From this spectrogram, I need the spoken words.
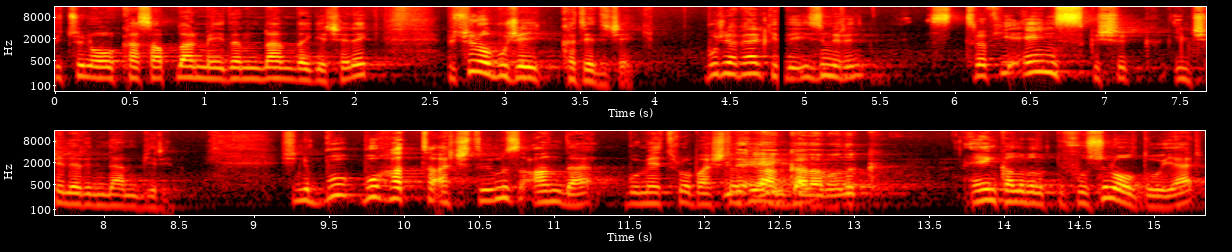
bütün o kasaplar meydanından da geçerek bütün o Buca'yı kat edecek. Buca belki de İzmir'in trafiği en sıkışık ilçelerinden biri. Şimdi bu bu hattı açtığımız anda bu metro Bir başladığı de en anda kalabalık en kalabalık nüfusun olduğu yer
